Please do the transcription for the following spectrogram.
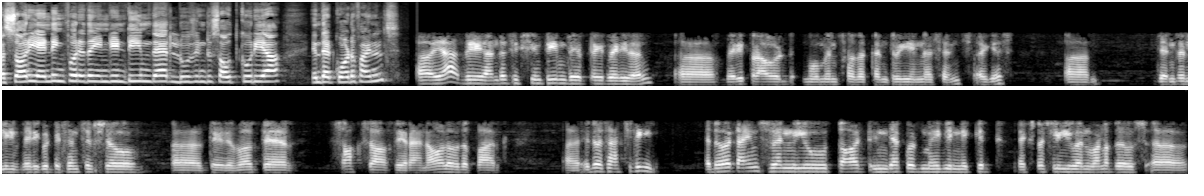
A sorry ending for the Indian team there, losing to South Korea in that quarterfinals. Uh, yeah, the under 16 team they played very well. Uh, very proud moment for the country in a sense, I guess. Um, generally, very good defensive show. Uh, they worked their socks off. They ran all over the park. Uh, it was actually there were times when you thought India could maybe nick it, especially when one of those. Uh,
